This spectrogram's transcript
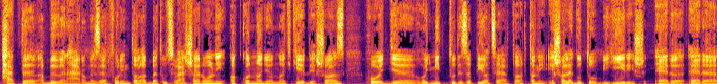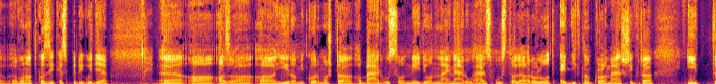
hát a bőven 3000 forint alatt be tudsz vásárolni, akkor nagyon nagy kérdés az, hogy, hogy mit tud ez a piac eltartani. És a legutóbbi hír is erre, erre vonatkozik, ez pedig ugye a, az a, a hír, amikor most a, a Bár 24 online áruház húzta le a rolót egyik napról a másikra. Itt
